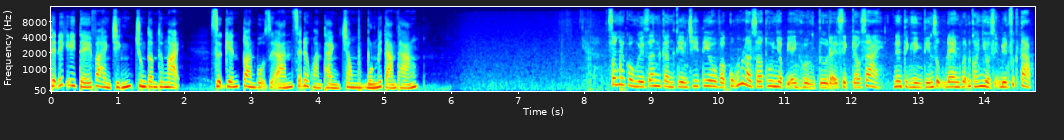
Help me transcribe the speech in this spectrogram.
tiện ích y tế và hành chính, trung tâm thương mại. Dự kiến toàn bộ dự án sẽ được hoàn thành trong 48 tháng. Do nhu cầu người dân cần tiền chi tiêu và cũng là do thu nhập bị ảnh hưởng từ đại dịch kéo dài, nên tình hình tín dụng đen vẫn có nhiều diễn biến phức tạp,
